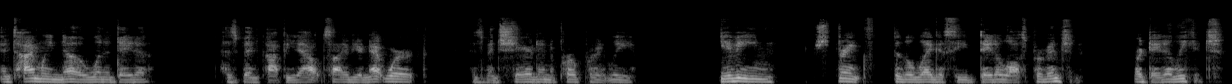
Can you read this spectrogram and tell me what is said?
and timely know when a data has been copied outside of your network, has been shared inappropriately, giving strength to the legacy data loss prevention or data leakage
